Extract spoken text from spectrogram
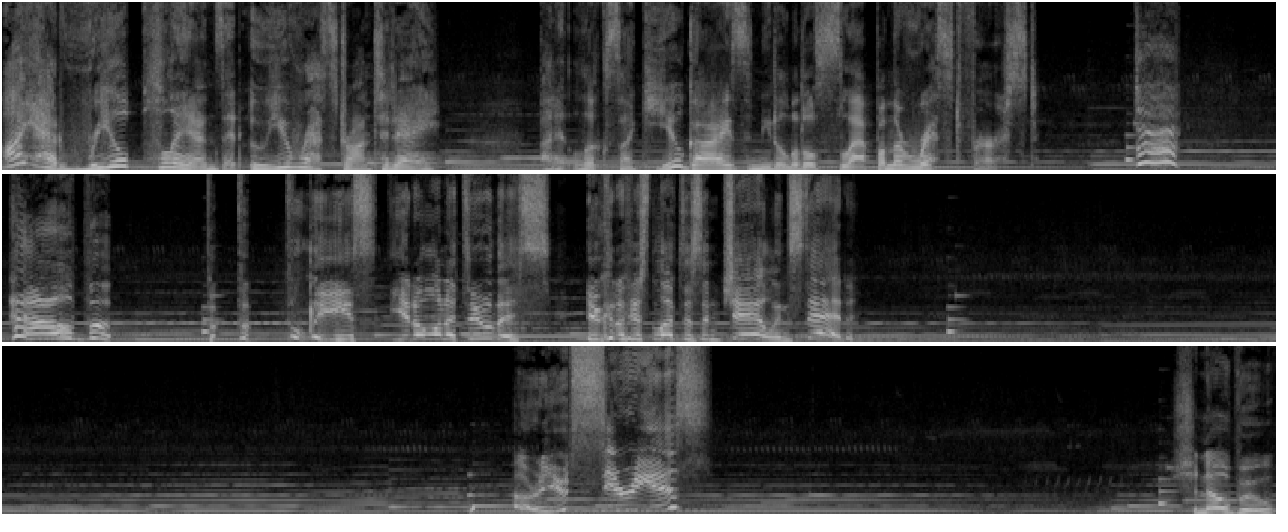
I had real plans at Uyuu Restaurant today. But it looks like you guys need a little slap on the wrist first. Help! P- please, you don't want to do this. You could have just left us in jail instead. Are you serious? Shinobu,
